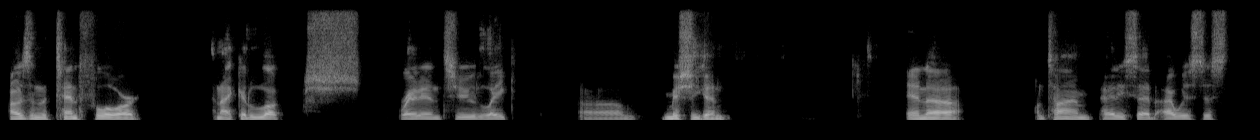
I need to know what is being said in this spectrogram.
I was in the tenth floor, and I could look right into Lake um, Michigan. And uh, one time, Patty said I was just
